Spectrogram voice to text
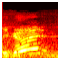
You good?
